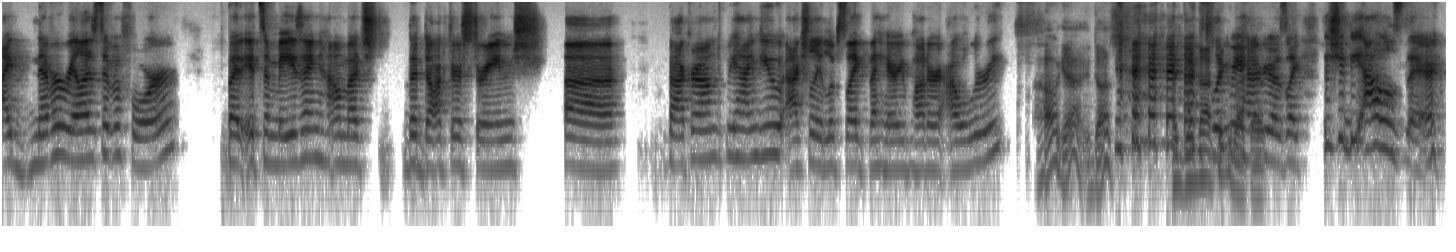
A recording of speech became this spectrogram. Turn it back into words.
I never realized it before, but it's amazing how much the Doctor Strange uh, background behind you actually looks like the Harry Potter owlery. Oh yeah, it does. I did not like think me about behind that. you. I was like, there should be owls there.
